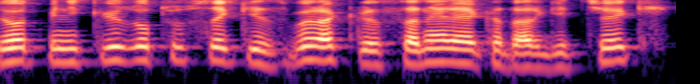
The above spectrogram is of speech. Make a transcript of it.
4238 bırakırsa nereye kadar gidecek?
